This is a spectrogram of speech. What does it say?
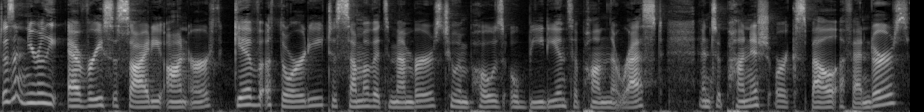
Doesn't nearly every society on earth give authority to some of its members to impose obedience upon the rest and to punish or expel offenders?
